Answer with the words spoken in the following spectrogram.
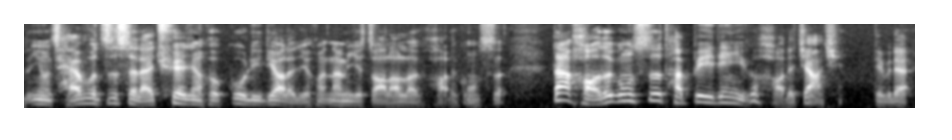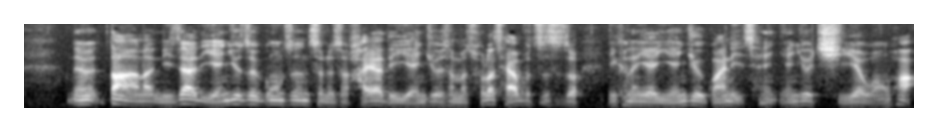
用财务知识来确认和过滤掉了以后，那么就找到了好的公司。但好的公司它不一定有个好的价钱，对不对？那当然了，你在研究这个公司的时候，还要得研究什么？除了财务知识之外，你可能要研究管理层、研究企业文化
